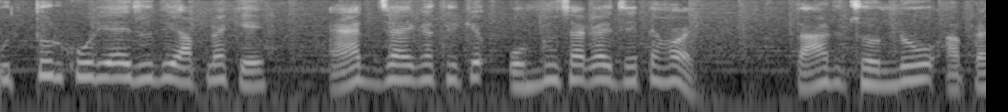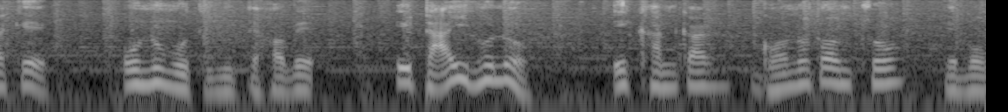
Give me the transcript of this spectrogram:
উত্তর কোরিয়ায় যদি আপনাকে এক জায়গা থেকে অন্য জায়গায় যেতে হয়, তার জন্য আপনাকে অনুমতি নিতে হবে। এটাই হলো এখানকার গণতন্ত্র এবং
